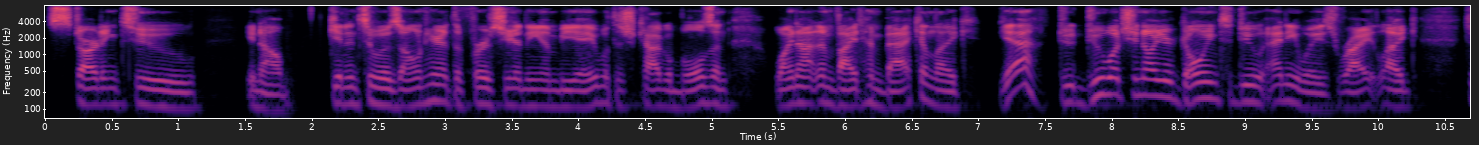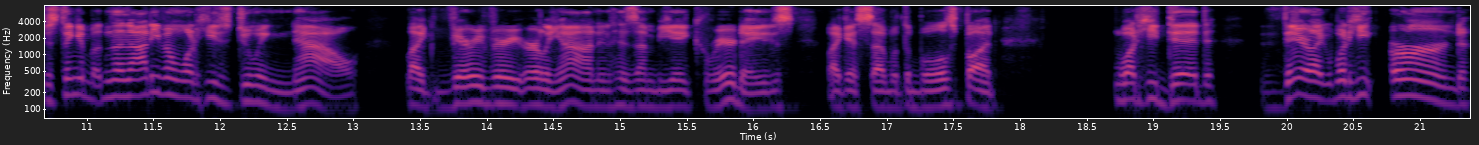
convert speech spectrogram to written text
starting to, you know, get into his own here at the first year of the NBA with the Chicago Bulls, and why not invite him back and like, yeah, do do what you know you're going to do anyways, right? Like, just think about not even what he's doing now, like very very early on in his NBA career days, like I said with the Bulls, but what he did there, like what he earned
